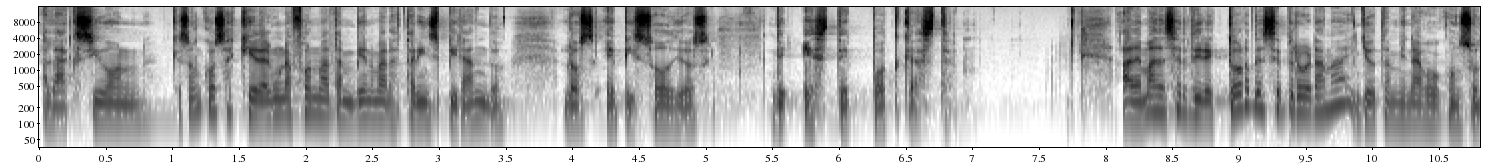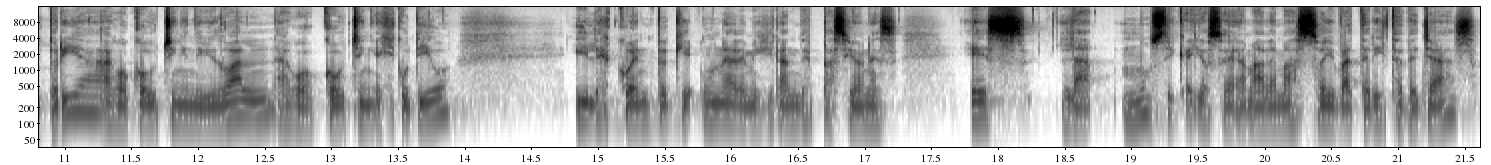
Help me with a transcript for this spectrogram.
a la acción, que son cosas que de alguna forma también van a estar inspirando los episodios de este podcast. Además de ser director de ese programa, yo también hago consultoría, hago coaching individual, hago coaching ejecutivo y les cuento que una de mis grandes pasiones es la música. Yo sé, además soy baterista de jazz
